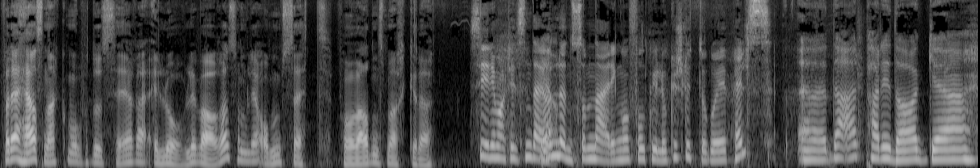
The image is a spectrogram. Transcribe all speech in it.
For det er her snakk om å produsere en lovlig vare som blir omsett på verdensmarkedet. Siri Martinsen, Det er jo en lønnsom næring, og folk vil jo ikke slutte å gå i pels? Eh, det er per i dag eh,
